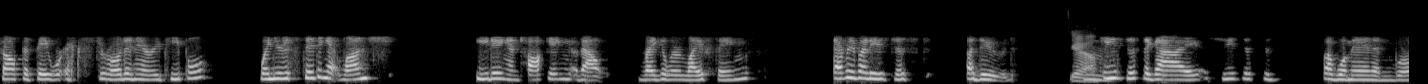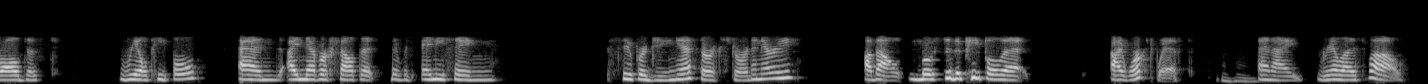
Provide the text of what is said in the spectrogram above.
felt that they were extraordinary people when you're just sitting at lunch, eating and talking about regular life things, everybody's just a dude. Yeah. He's just a guy. She's just a, a woman and we're all just real people. And I never felt that there was anything super genius or extraordinary about most of the people that I worked with. Mm-hmm. And I realized, well,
